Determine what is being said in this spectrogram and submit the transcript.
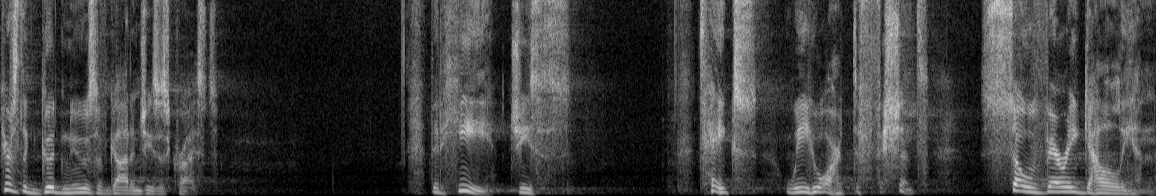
Here's the good news of God in Jesus Christ that He, Jesus, takes we who are deficient, so very Galilean,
